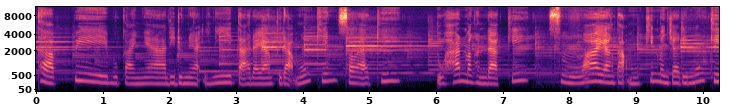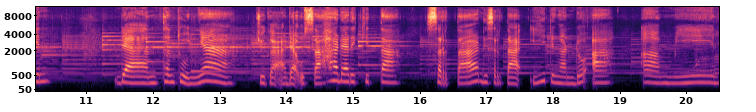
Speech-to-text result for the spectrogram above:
Tapi bukannya di dunia ini tak ada yang tidak mungkin selagi Tuhan menghendaki semua yang tak mungkin menjadi mungkin, dan tentunya juga ada usaha dari kita serta disertai dengan doa. Amin.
